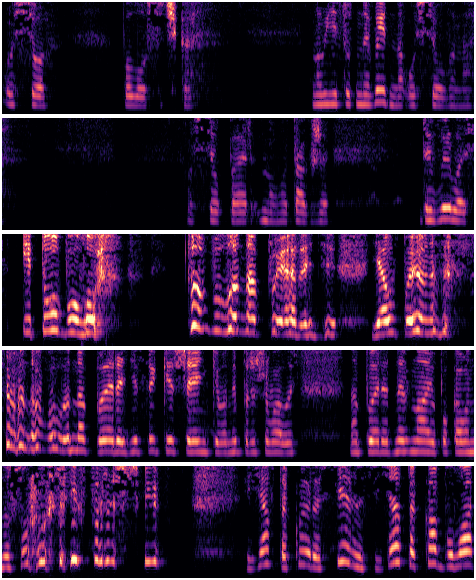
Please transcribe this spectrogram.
Ось о, полосочка. Ну, її тут не видно, ось вона. Ось пер, ну, отак же дивилась. І то було, то було напереді. Я впевнена, що воно було напереді. Ці кишеньки, вони пришивались наперед. Не знаю, поки воно слухало, хто їх перешив. Я в такій розтірності, я така була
